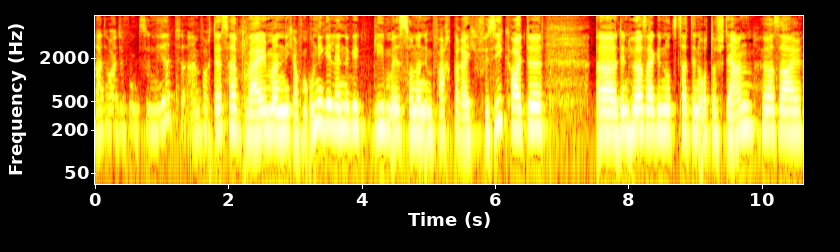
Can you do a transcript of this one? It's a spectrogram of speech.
Hat heute funktioniert, einfach deshalb, weil man nicht auf dem Unigelände geblieben ist, sondern im Fachbereich Physik heute äh, den Hörsaal genutzt hat, den Otto Stern Hörsaal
